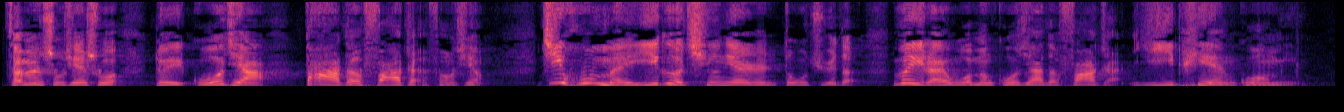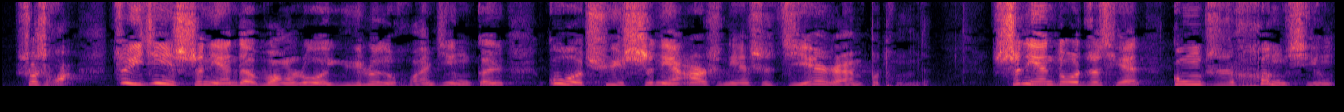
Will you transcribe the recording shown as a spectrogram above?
咱们首先说对国家大的发展方向，几乎每一个青年人都觉得未来我们国家的发展一片光明。说实话，最近十年的网络舆论环境跟过去十年、二十年是截然不同的。十年多之前，公之横行，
